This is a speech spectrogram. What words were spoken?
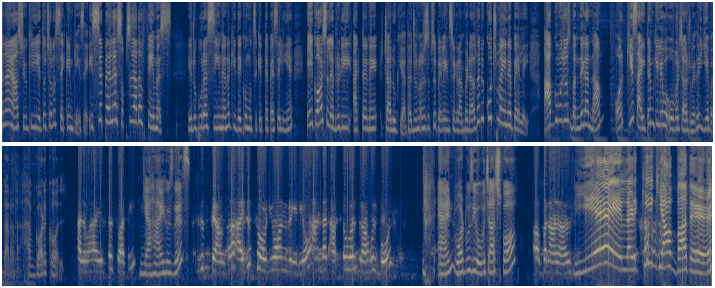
आई आस्ट यू कि ये तो चलो सेकंड केस है। इससे पहले सबसे ज़्यादा फ़ेमस ये जो पूरा सीन है ना कि देखो मुझसे कितने पैसे लिए हैं एक और सेलिब्रिटी एक्टर ने चालू किया था जिन्होंने सबसे पहले इंस्टाग्राम पे डाला था अभी कुछ महीने पहले ही आपको मुझे उस बंदे का नाम और किस आइटम के लिए वो ओवरचार्ज हुए थे ये बताना था I got a call Hello, hi, is this Swati? Yeah, hi, who's this? This is Priyanka. I just heard you on radio and that actor was Rahul Bose. And what was he overcharged for? Uh, bananas. ये लड़की क्या बात है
